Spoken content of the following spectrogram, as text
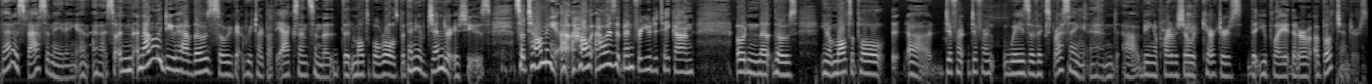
that is fascinating, and and I- so and not only do you have those, so we've got, we talked about the accents and the, the multiple roles, but then you have gender issues. So tell me, uh, how how has it been for you to take on Odin th- those you know multiple uh, different different ways of expressing and uh, being a part of a show with characters that you play that are of both genders?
